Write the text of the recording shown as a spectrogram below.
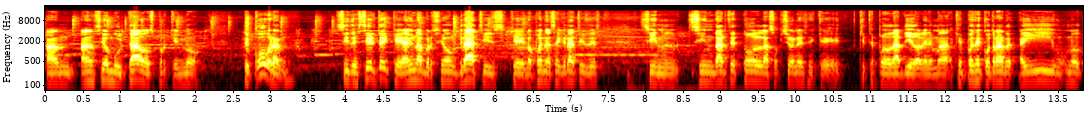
han, han sido multados porque no te cobran sin decirte que hay una versión gratis, que lo pueden hacer gratis es- sin, sin darte todas las opciones de que, que te puedo dar 10 dólares más, que puedes encontrar ahí unos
